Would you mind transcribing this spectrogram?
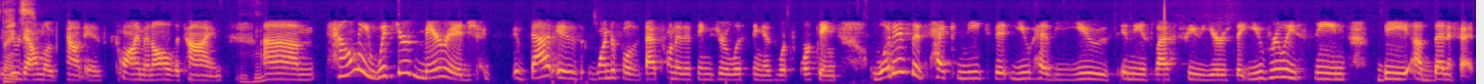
Your download count is climbing all the time. Um, tell me, with your marriage, if that is wonderful, that that's one of the things you're listing as what's working. What is a technique that you have used in these last few years that you've really seen be a benefit?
